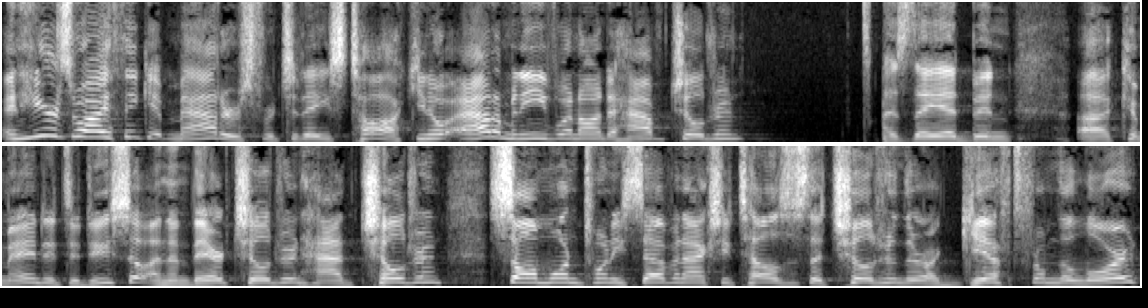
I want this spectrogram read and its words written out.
And here's why I think it matters for today's talk. You know, Adam and Eve went on to have children as they had been uh, commanded to do so, and then their children had children. Psalm 127 actually tells us that children, they're a gift from the Lord,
